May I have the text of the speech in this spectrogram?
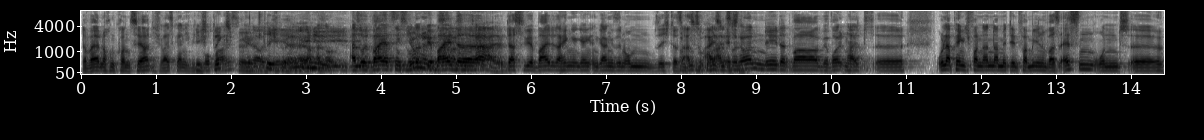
Da war ja noch ein Konzert, ich weiß gar nicht, wie die, die Gruppe heißt. Genau, die, ja, also, also es war jetzt nicht so, dass wir beide, dass wir beide dahin gegangen sind, um sich das anzugucken, anzuhören. Nee, das war, wir wollten halt äh, unabhängig voneinander mit den Familien was essen und äh,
